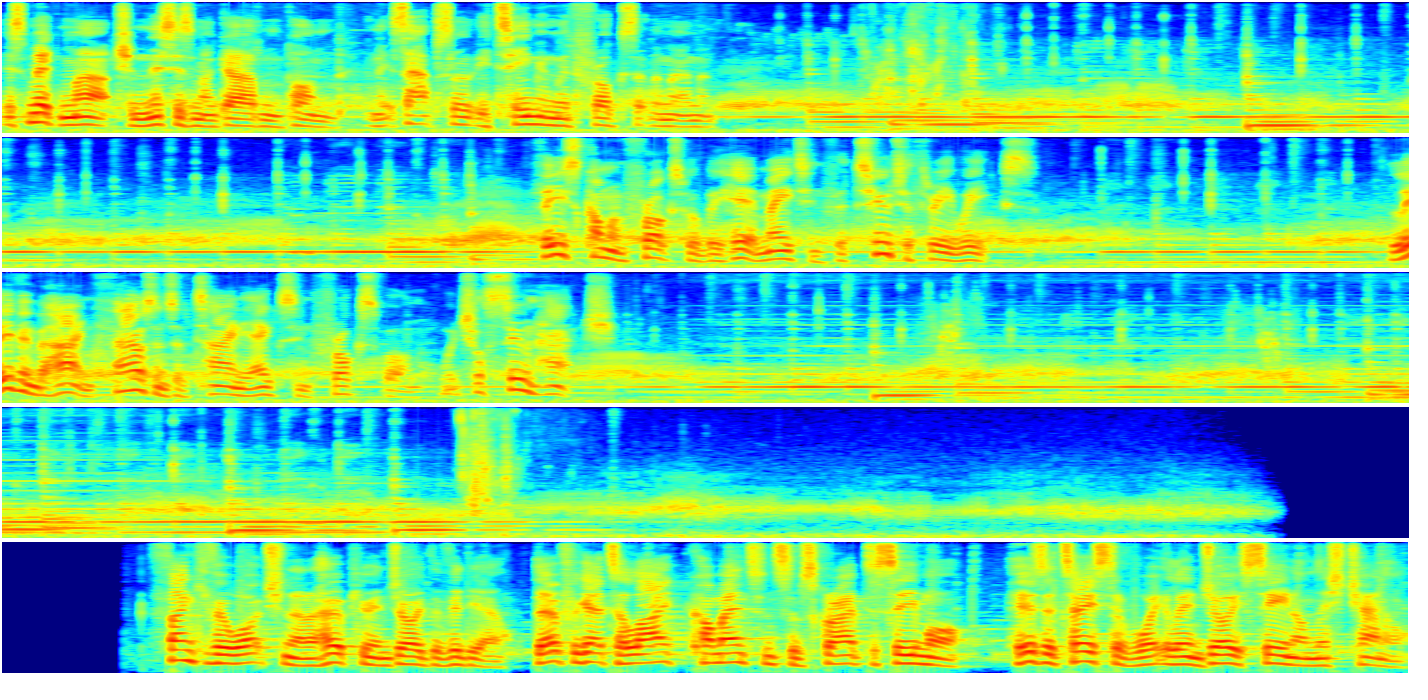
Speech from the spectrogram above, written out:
It's mid-March and this is my garden pond and it's absolutely teeming with frogs at the moment. These common frogs will be here mating for two to three weeks, leaving behind thousands of tiny eggs in frog spawn, which will soon hatch. Thank you for watching and I hope you enjoyed the video. Don't forget to like, comment and subscribe to see more. Here's a taste of what you'll enjoy seeing on this channel.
